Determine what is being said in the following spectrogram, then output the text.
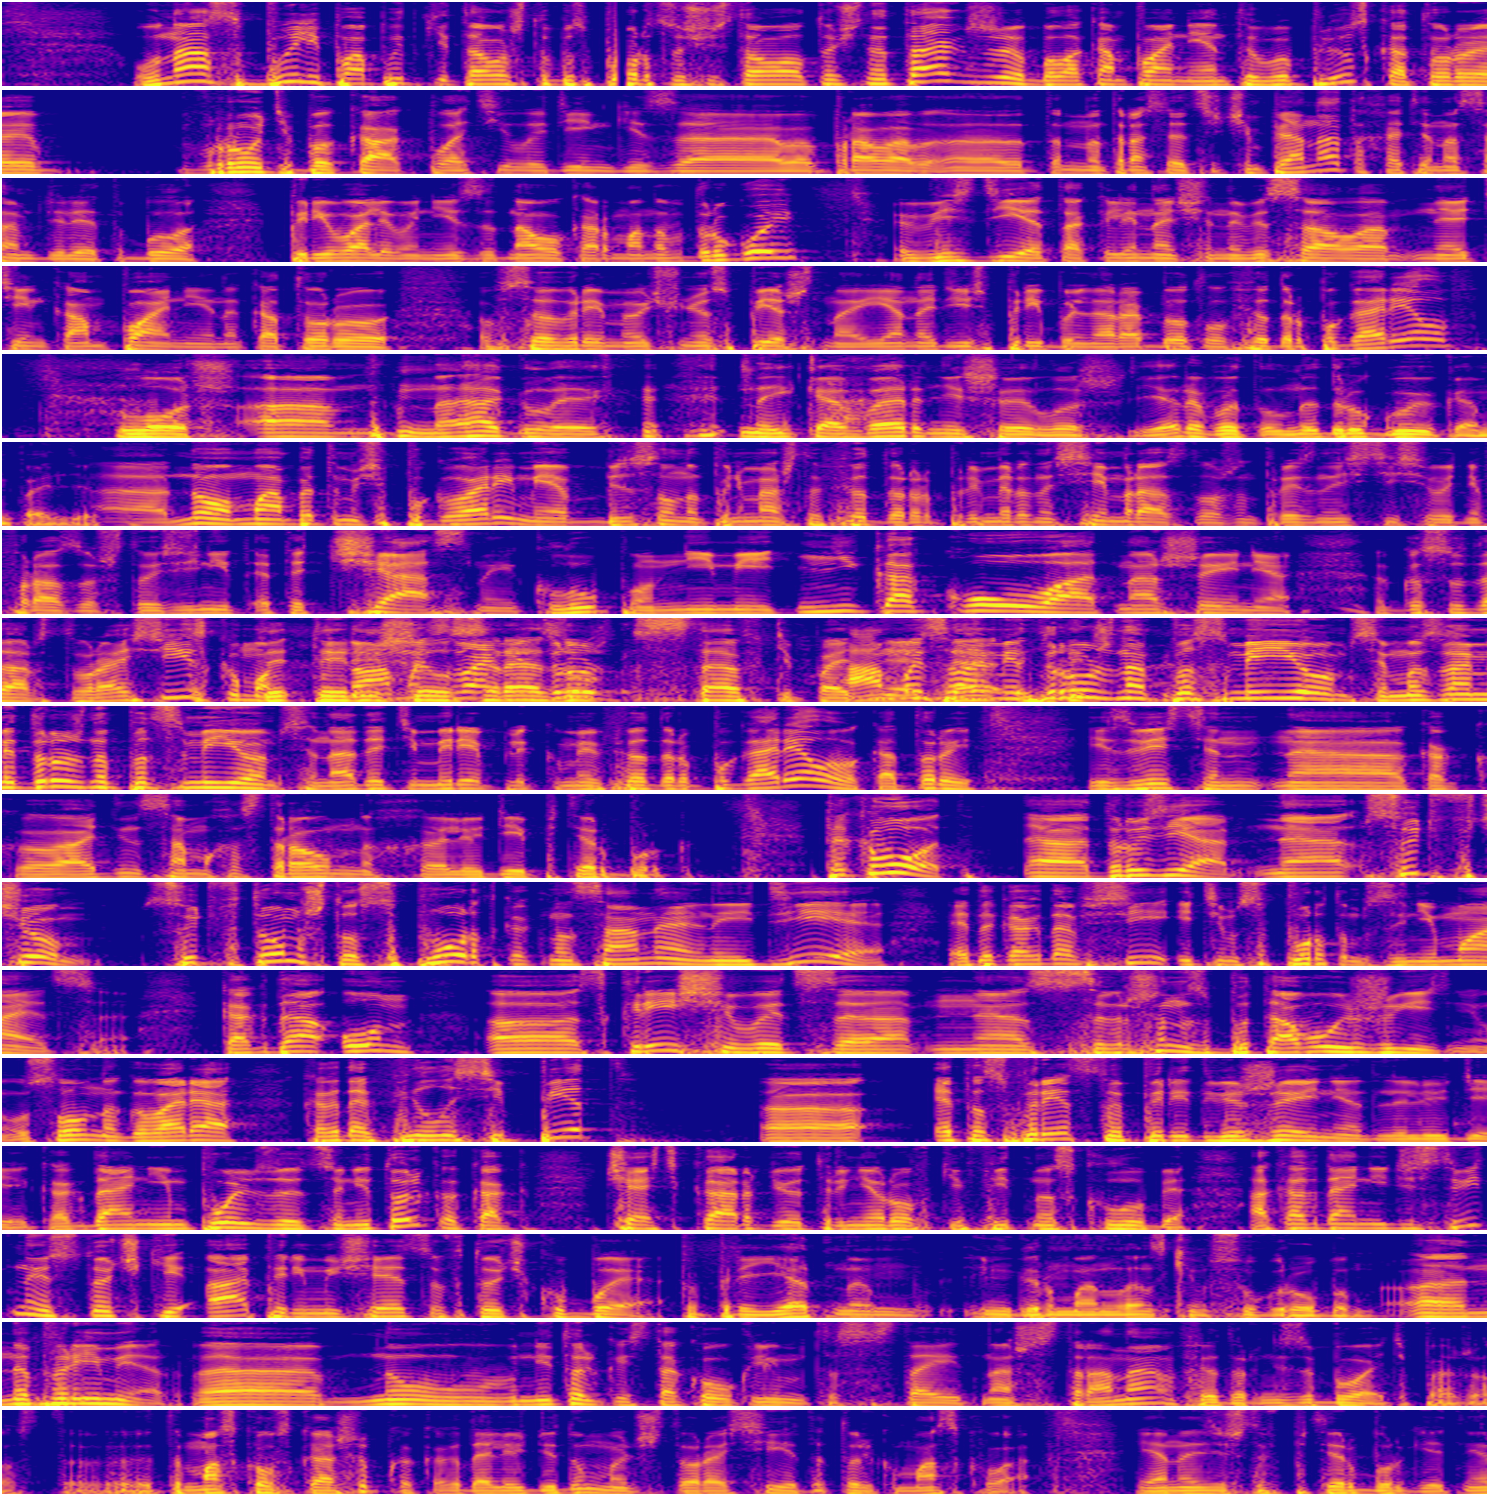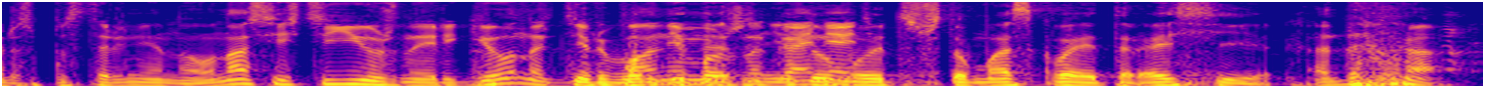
У нас были попытки того, чтобы спорт существовал точно так же. Была компания НТВ+, которая вроде бы как платила деньги за права э, на трансляцию чемпионата, хотя на самом деле это было переваливание из одного кармана в другой. Везде так или иначе нависала э, тень компании, на которую в свое время очень успешно, я надеюсь, прибыльно работал Федор Погорелов. Ложь. А, Наглая, наиковарнейшая ложь. Я работал на другую компанию. А, но мы об этом еще поговорим. Я, безусловно, понимаю, что Федор примерно семь раз должен произнести сегодня фразу, что «Зенит» — это частный клуб, он не имеет никакого отношения к государству российскому, по-другому. Ты, ты ну, а решил сразу друж... ставки поднять. А мы с вами да? дружно посмеемся. Мы с вами дружно подсмеемся над этими репликами Федора Погорелова, который известен э, как один из самых остроумных людей Петербурга. Так вот, э, друзья, э, суть в чем? Суть в том, что спорт как национальная идея — это когда все этим спортом занимаются. Когда он э, скрещивается э, совершенно с бытовой жизнью. Условно говоря, когда велосипед это средство передвижения для людей, когда они им пользуются не только как часть кардио тренировки в фитнес-клубе, а когда они действительно из точки А перемещаются в точку Б. По приятным ингерманландским сугробам. А, например. А, ну, не только из такого климата состоит наша страна. Федор, не забывайте, пожалуйста. Это московская ошибка, когда люди думают, что Россия — это только Москва. Я надеюсь, что в Петербурге это не распространено. У нас есть и южные регионы, где вполне можно гонять... думают, что Москва — это Россия. Да.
